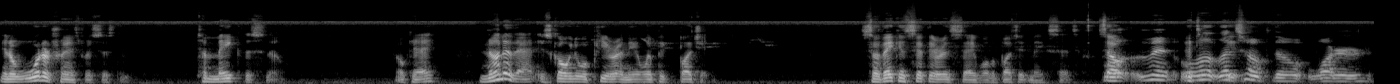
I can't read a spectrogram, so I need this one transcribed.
in a water transfer system to make the snow. Okay? None of that is going to appear in the Olympic budget. So they can sit there and say, well, the budget makes sense. So, well, well, let's it- hope the water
